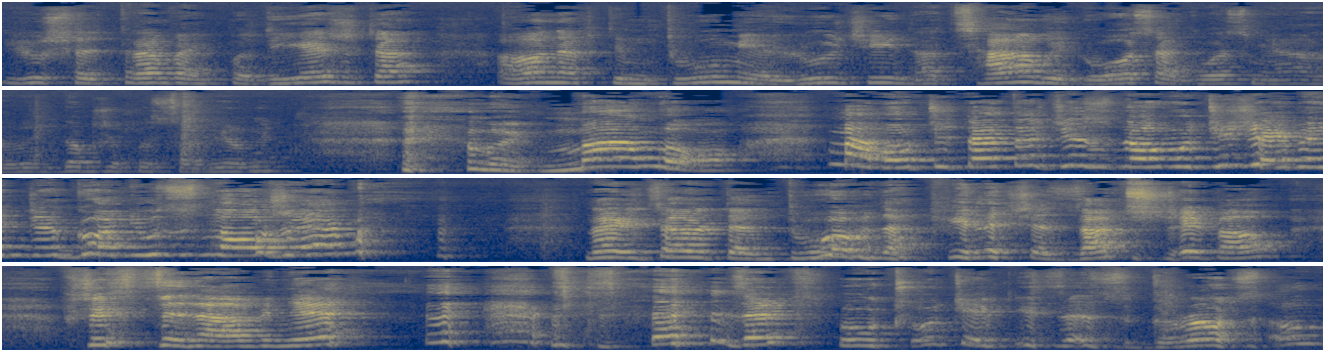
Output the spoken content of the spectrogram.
już tramwaj podjeżdża, a ona w tym tłumie ludzi na cały głos, a głos miała dobrze postawiony, mówi, mamo, mamo, czy tata cię znowu dzisiaj będzie gonił z nożem? No i cały ten tłum na chwilę się zatrzymał, wszyscy na mnie, ze, współczuciem i ze zgrozą.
